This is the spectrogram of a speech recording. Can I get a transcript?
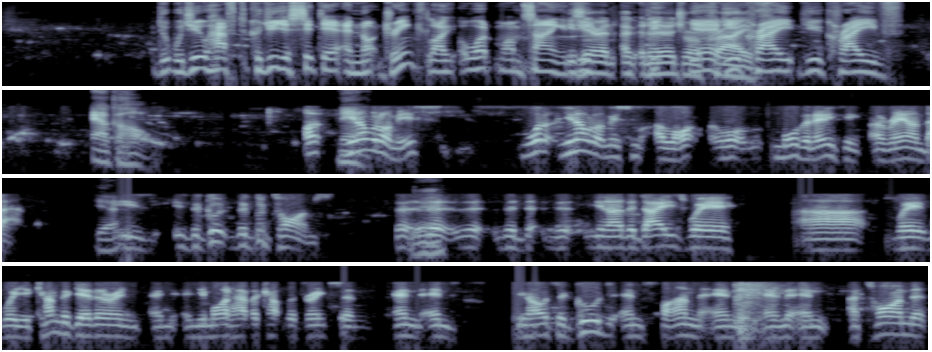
would you have to? Could you just sit there and not drink? Like what I'm saying is do you- there an, an do- urge or yeah, a Do crave? you crave? Do you crave alcohol? I, you know what I miss? What you know what I miss a lot, or more than anything around that Yeah. is is the good the good times, the Yeah. the, the, the, the you know the days where uh, where where you come together and, and, and you might have a couple of drinks and, and, and you know it's a good and fun and and, and a time that's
